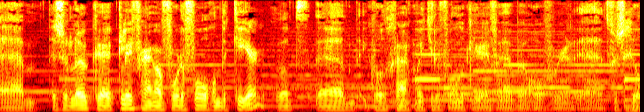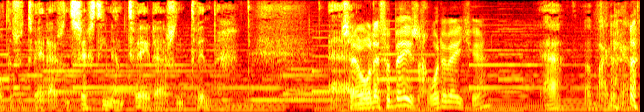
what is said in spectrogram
Uh, dat is een leuke cliffhanger voor de volgende keer. Want uh, ik wil het graag met je de volgende keer even hebben over uh, het verschil tussen 2016 en 2020. Zijn we wel even bezig hoor, dat weet je hè? Ja, dat maakt niet uit.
